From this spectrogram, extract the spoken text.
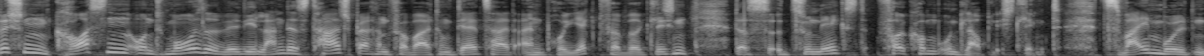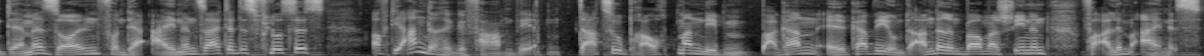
Zwischen Krossen und Mosel will die Landestalsperrenverwaltung derzeit ein Projekt verwirklichen, das zunächst vollkommen unglaublich klingt. Zwei Muldendämme sollen von der einen Seite des Flusses auf die andere gefahren werden. Dazu braucht man neben Baggern, Lkw und anderen Baumaschinen vor allem eines,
